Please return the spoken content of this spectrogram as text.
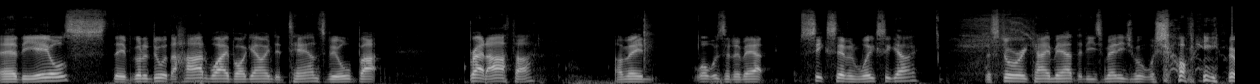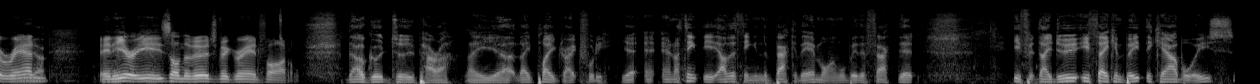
uh, the Eels, they've got to do it the hard way by going to Townsville, but Brad Arthur. I mean, what was it about six, seven weeks ago? The story came out that his management was shopping him around, Yep. and here he is on the verge of a grand final. They were good too, Parra. They uh, they played great footy. Yeah, and, and I think the other thing in the back of their mind will be the fact that if they do, if they can beat the Cowboys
